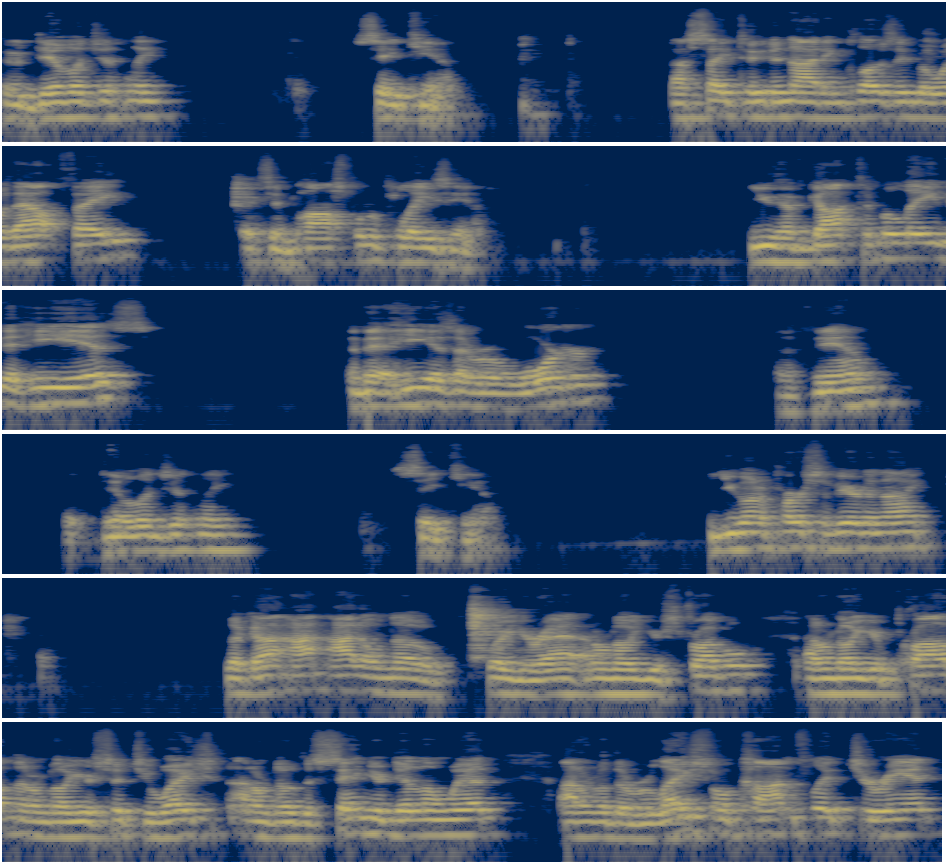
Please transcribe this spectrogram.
who diligently seek Him. I say to you tonight in closing, but without faith, it's impossible to please Him. You have got to believe that He is, and that He is a rewarder of them that diligently seek Him. Are you going to persevere tonight? Look, I, I, I, don't know where you're at. I don't know your struggle. I don't know your problem. I don't know your situation. I don't know the sin you're dealing with. I don't know the relational conflict you're in.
